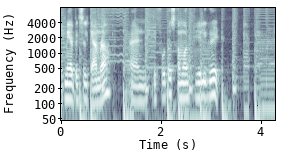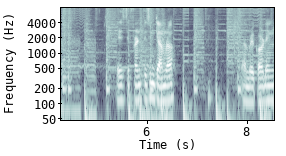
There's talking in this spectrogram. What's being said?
8 megapixel camera and the photos come out really great here's the front facing camera I'm recording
